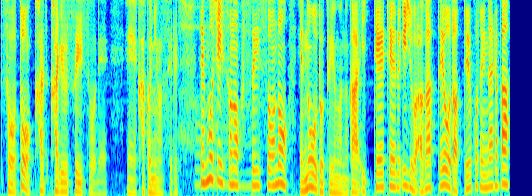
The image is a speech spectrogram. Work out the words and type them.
層と下流水槽で、えー、確認をする。で、もしその水槽の濃度というものが一定程度以上上がったようだということになれば、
